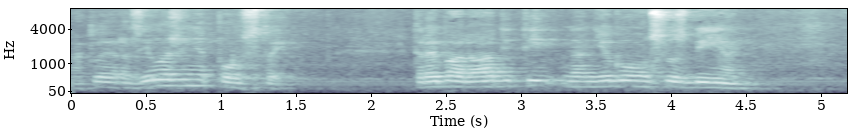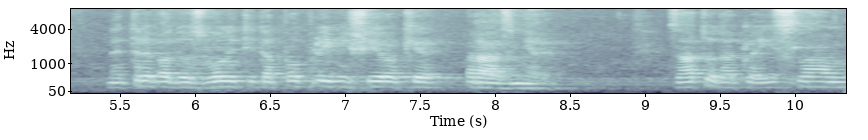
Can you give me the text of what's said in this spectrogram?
Dakle, razilaženje postoji. Treba raditi na njegovom suzbijanju. Ne treba dozvoliti da poprimi široke razmjere. Zato, dakle, Islam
